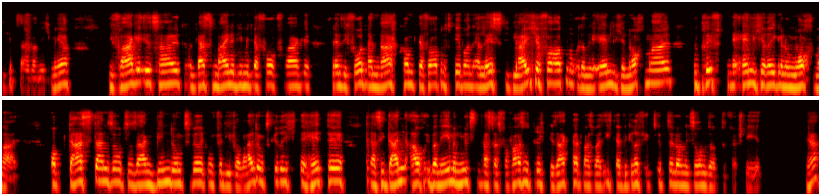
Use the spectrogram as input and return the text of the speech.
die gibt es einfach nicht mehr. Die Frage ist halt, und das meinen die mit der Vorfrage, stellen sich vor, danach kommt der Verordnungsgeber und erlässt die gleiche Verordnung oder eine ähnliche nochmal und trifft eine ähnliche Regelung nochmal. Ob das dann sozusagen Bindungswirkung für die Verwaltungsgerichte hätte, dass sie dann auch übernehmen müssten, dass das Verfassungsgericht gesagt hat, was weiß ich, der Begriff XY ist so und so zu verstehen. Ja,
